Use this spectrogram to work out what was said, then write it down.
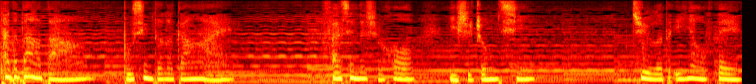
他的爸爸不幸得了肝癌，发现的时候已是中期，巨额的医药费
